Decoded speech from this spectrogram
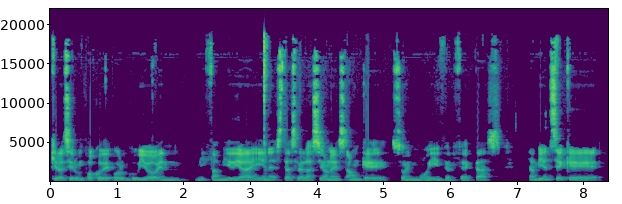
quiero decir, un poco de orgullo en mi familia y en estas relaciones, aunque son muy imperfectas. También sé que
